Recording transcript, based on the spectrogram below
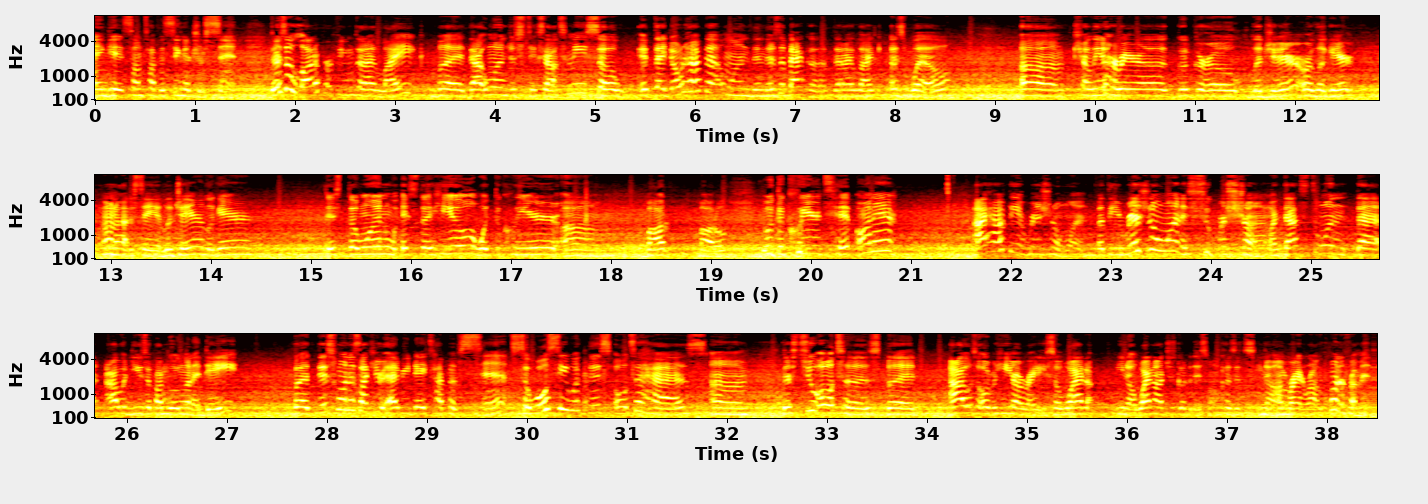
and get some type of signature scent. There's a lot of perfumes that I like, but that one just sticks out to me. So if they don't have that one, then there's a backup that I like as well. Um, Carolina Herrera, Good Girl, Leger or Leger, I don't know how to say it, Leger, Leger. It's the one, it's the heel with the clear um, bottle, bottle, with the clear tip on it. I have the original one, but the original one is super strong. Like that's the one that I would use if I'm going on a date but this one is like your everyday type of scent. So we'll see what this ulta has. Um there's two ultas but i was over here already. So why you know why not just go to this one? Because it's you know i'm right around the corner from it.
